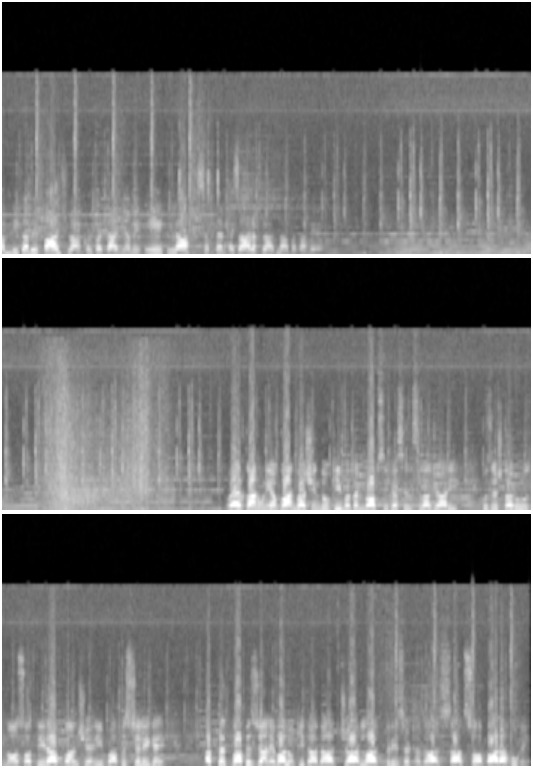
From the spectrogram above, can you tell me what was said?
अमरीका में पाँच लाख और बरतानिया में एक लाख सत्तर हज़ार अफराद लापता है। गैर कानूनी अफगान बाशिंदों की वतन वापसी का सिलसिला जारी। गुजशत रोज नौ सौ तेरह अफगान शहरी वापस चले गए। अब तक वापस जाने वालों की तादाद चार लाख तिरसठ हज़ार सात सौ बारह हो गई।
